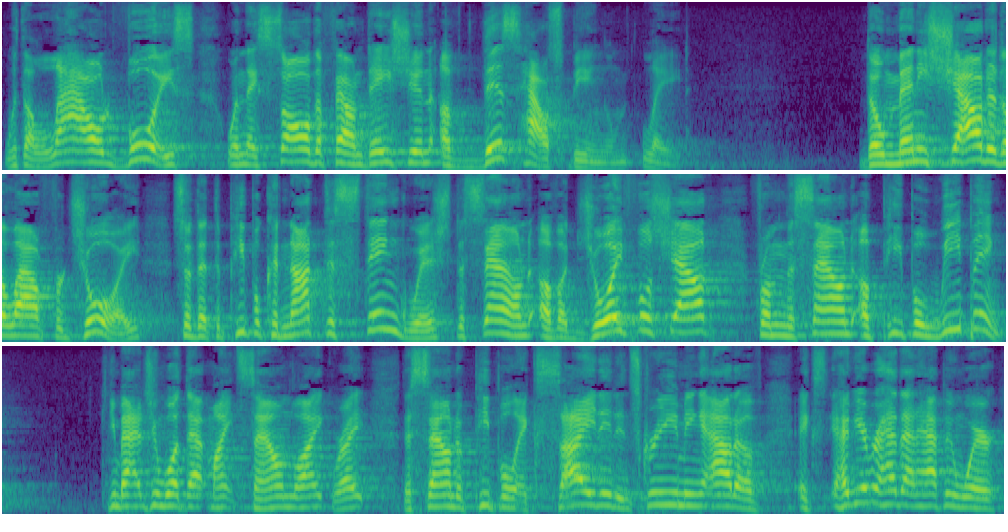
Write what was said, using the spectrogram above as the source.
with a loud voice when they saw the foundation of this house being laid. Though many shouted aloud for joy, so that the people could not distinguish the sound of a joyful shout from the sound of people weeping. Can you imagine what that might sound like, right? The sound of people excited and screaming out of. Ex- Have you ever had that happen where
